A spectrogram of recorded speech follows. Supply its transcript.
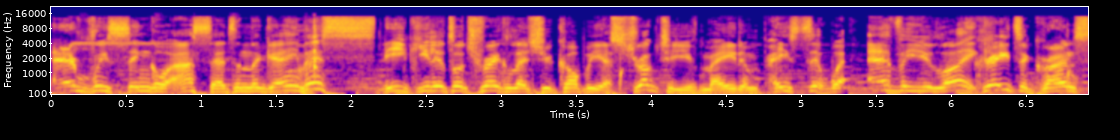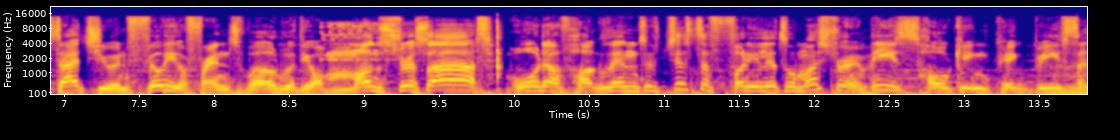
every single asset in the game. This sneaky little trick lets you copy a structure you've made and paste it wherever you like. Create a grand statue and fill your friend's world with your monstrous art. Ward off hoglins with just a funny little mushroom. These hulking pig beasts are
